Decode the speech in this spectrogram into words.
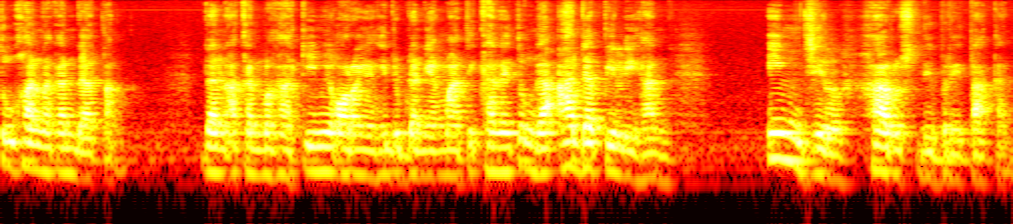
Tuhan akan datang dan akan menghakimi orang yang hidup dan yang mati. Karena itu nggak ada pilihan. Injil harus diberitakan.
